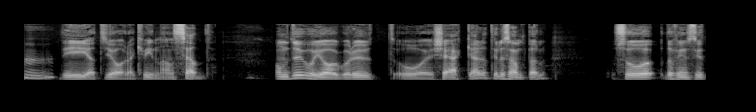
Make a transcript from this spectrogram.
Mm. det är att göra kvinnan sedd. Om du och jag går ut och käkar till exempel så då finns, det,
